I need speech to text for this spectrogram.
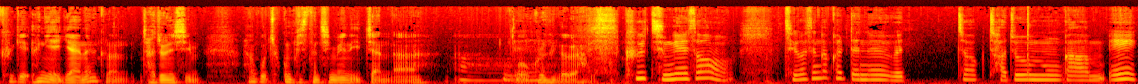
크게 흔히 얘기하는 그런 자존심하고 조금 비슷한 측면이 있지 않나 어, 뭐 네. 그런 생각을 하고 있습니다. 그 중에서 제가 생각할 때는 외적 자존감의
